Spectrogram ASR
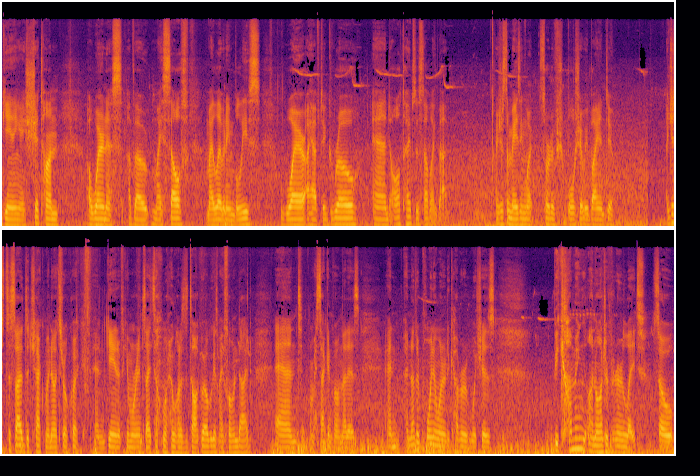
gaining a shit ton awareness about myself, my limiting beliefs, where I have to grow, and all types of stuff like that. It's just amazing what sort of bullshit we buy into. I just decided to check my notes real quick and gain a few more insights on what I wanted to talk about because my phone died, and or my second phone that is. And another point I wanted to cover, which is becoming an entrepreneur late. So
